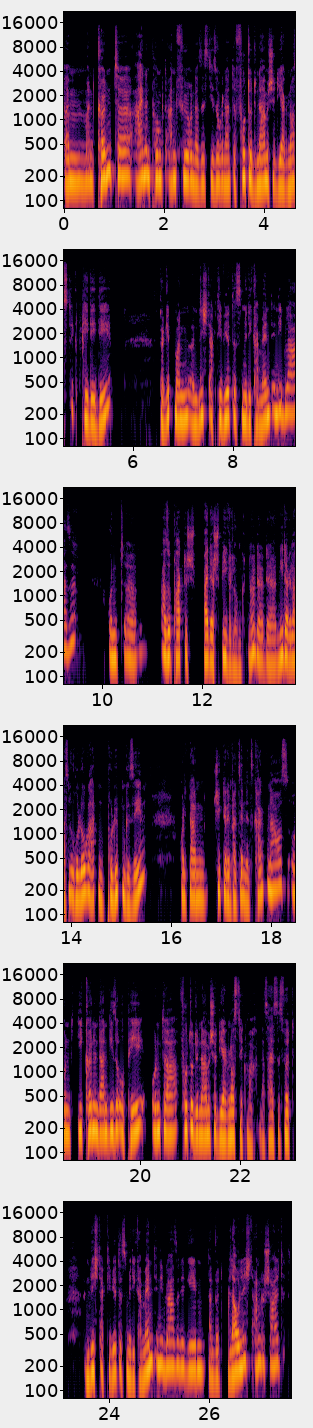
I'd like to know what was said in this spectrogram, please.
Ähm, man könnte einen Punkt anführen, das ist die sogenannte photodynamische Diagnostik, PDD. Da gibt man ein lichtaktiviertes Medikament in die Blase und äh, also praktisch bei der Spiegelung. Ne? Der, der niedergelassene Urologe hat einen Polypen gesehen und dann schickt er den Patienten ins Krankenhaus und die können dann diese OP unter photodynamischer Diagnostik machen. Das heißt, es wird ein lichtaktiviertes Medikament in die Blase gegeben, dann wird Blaulicht angeschaltet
